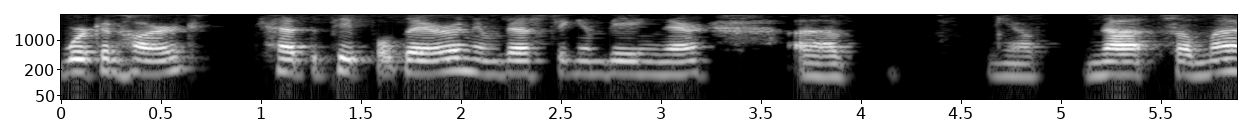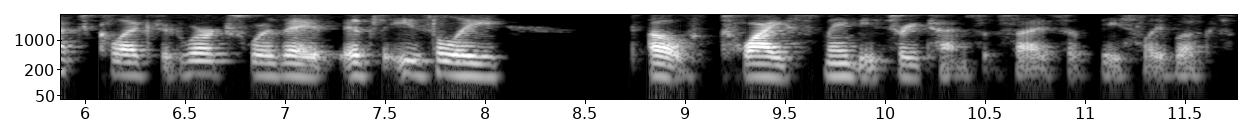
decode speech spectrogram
working hard, had the people there and investing in being there, uh, you know, not so much Collected Works where they it's easily oh twice maybe three times the size of Beastly Books.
